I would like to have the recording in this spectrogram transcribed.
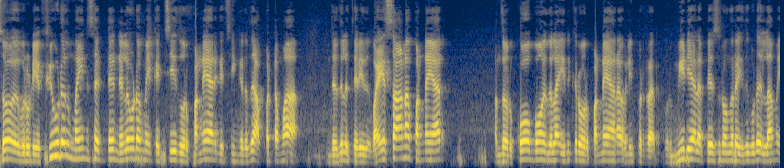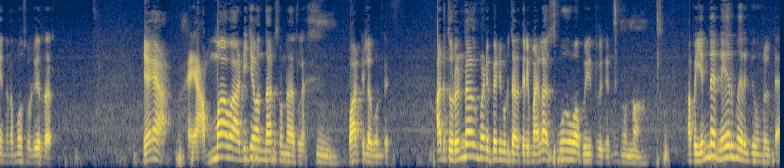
ஸோ இவருடைய ஃபியூடல் மைண்ட் செட்டு நிலவுடைமை கட்சி இது ஒரு பண்ணையார் கட்சிங்கிறது அப்பட்டமா இந்த இதுல தெரியுது. வயசான பண்ணையார் அந்த ஒரு கோபம் இதெல்லாம் இருக்கிற ஒரு பண்ணையாரா வெளிப்படுறாரு. ஒரு மீடியால பேசுறோங்கிற இது கூட இல்லாம என்னென்னமோ சொல்லிடுறாரு. ஏங்க என் அம்மாவை அடிக்க வந்தான்னு சொன்னார்ல. பாட்டில கொண்டு. அடுத்து ரெண்டு நாள் முன்னாடி பேட்டி கொடுத்தாரு தெரியுமா? எல்லாம் சுமூகமா போயிட்டு இருக்குன்னு. அப்ப என்ன நேர்மை இருக்கு உங்கள்கிட்ட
